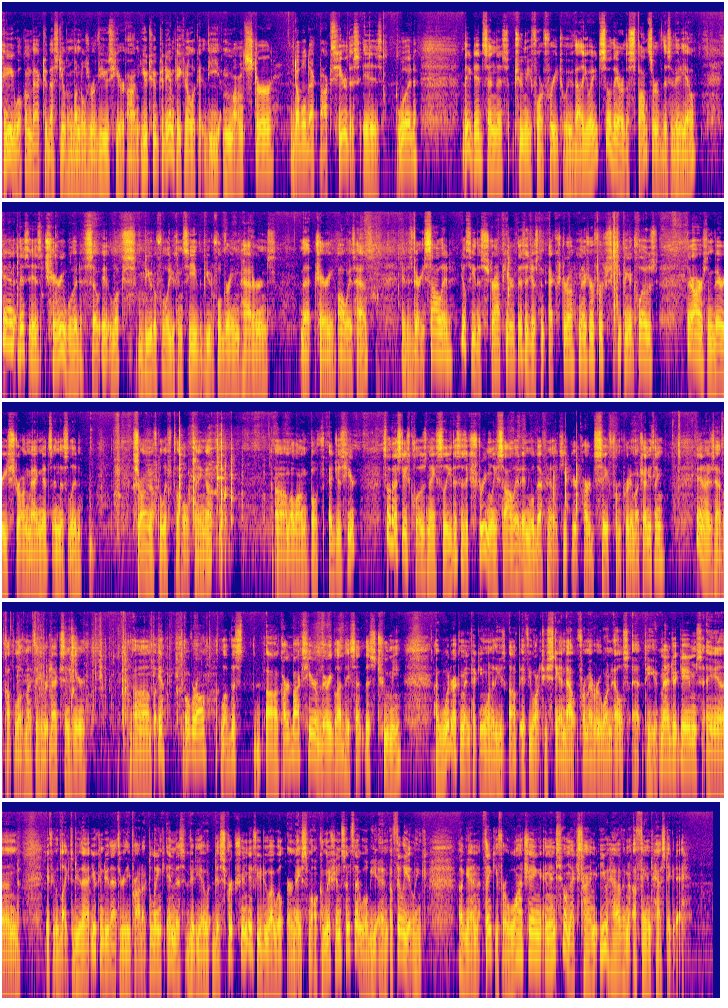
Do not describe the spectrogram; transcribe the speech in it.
Hey, welcome back to Best Deals and Bundles reviews here on YouTube. Today I'm taking a look at the Monster double deck box here. This is wood. They did send this to me for free to evaluate, so they are the sponsor of this video. And this is cherry wood, so it looks beautiful. You can see the beautiful grain patterns that cherry always has. It is very solid. You'll see this strap here. This is just an extra measure for keeping it closed. There are some very strong magnets in this lid, strong enough to lift the whole thing up um, along both edges here. So that stays closed nicely. This is extremely solid and will definitely keep your cards safe from pretty much anything. And I just have a couple of my favorite decks in here. Um, but yeah, overall, I love this uh, card box here. I'm very glad they sent this to me. I would recommend picking one of these up if you want to stand out from everyone else at the Magic games and if you would like to do that you can do that through the product link in this video description. If you do I will earn a small commission since that will be an affiliate link. Again, thank you for watching and until next time you have an, a fantastic day.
